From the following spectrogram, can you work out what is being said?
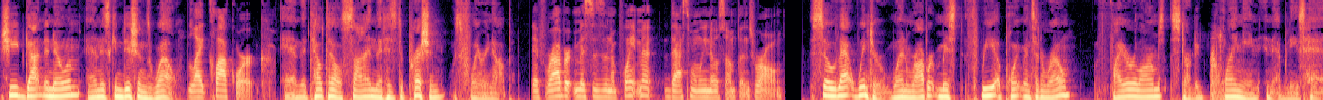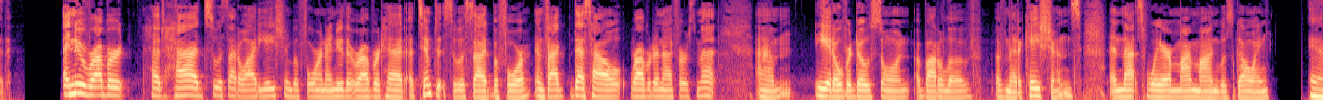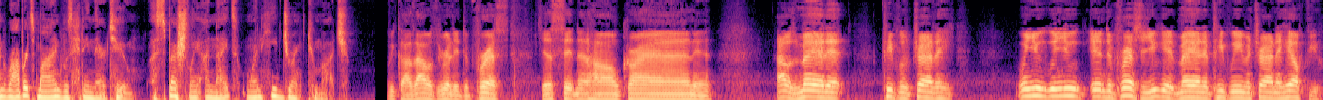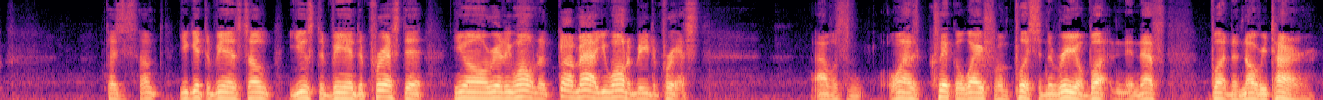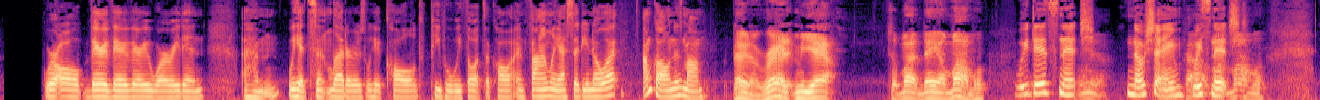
She'd gotten to know him and his conditions well. Like clockwork. And the telltale sign that his depression was flaring up. If Robert misses an appointment, that's when we know something's wrong. So that winter, when Robert missed three appointments in a row, fire alarms started clanging in Ebony's head. I knew Robert had had suicidal ideation before, and I knew that Robert had attempted suicide before. In fact, that's how Robert and I first met. Um, he had overdosed on a bottle of, of medications, and that's where my mind was going. And Robert's mind was heading there too, especially on nights when he drank too much. Because I was really depressed, just sitting at home crying, and I was mad at people trying to when you when you in depression, you get mad at people even trying to help you, because you get to being so used to being depressed that you don't really want to come out. You want to be depressed. I was one click away from pushing the real button, and that's button of no return. We're all very, very, very worried, and um, we had sent letters. We had called people we thought to call, and finally, I said, "You know what? I'm calling his mom." They done ratted me out to my damn mama. We did snitch. Yeah. No shame. We snitched.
